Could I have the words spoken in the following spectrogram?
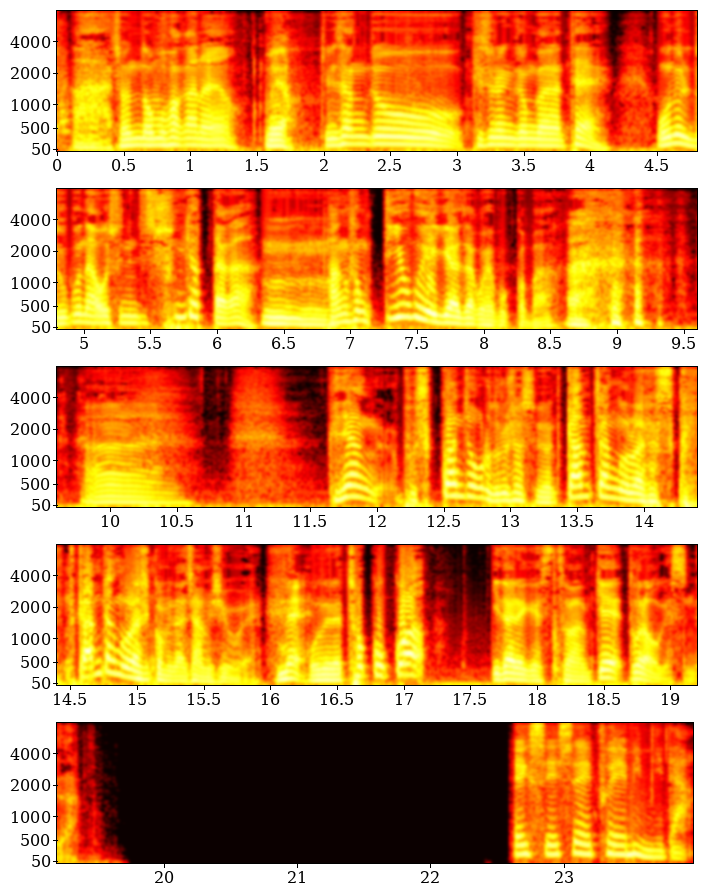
아, 전 너무 화가 나요. 왜요? 김상조 기술행정관한테 오늘 누구 나오시는지 숨겼다가 음, 음. 방송 띄우고 얘기하자고 해볼까봐. 아. 그냥 뭐 습관적으로 누르셨으면 깜짝 놀라셨을 겁니다. 깜짝 놀라실 겁니다. 잠시 후에. 네. 오늘의 첫 곡과 이달의 게스트와 함께 돌아오겠습니다. XSFM입니다.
